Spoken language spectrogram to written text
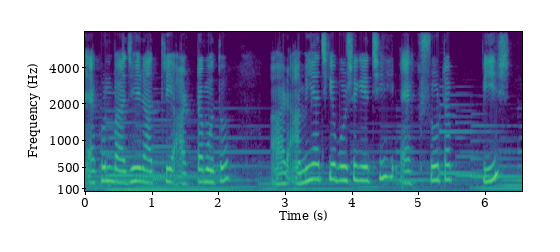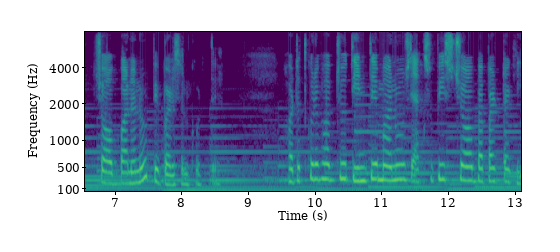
এখন বাজে রাত্রি আটটা মতো। আর আমি আজকে বসে গেছি একশোটা পিস চপ বানানোর প্রিপারেশন করতে। হঠাৎ করে ভাবছ তিনটে মানুষ একশো পিস চপ, ব্যাপারটা কি?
